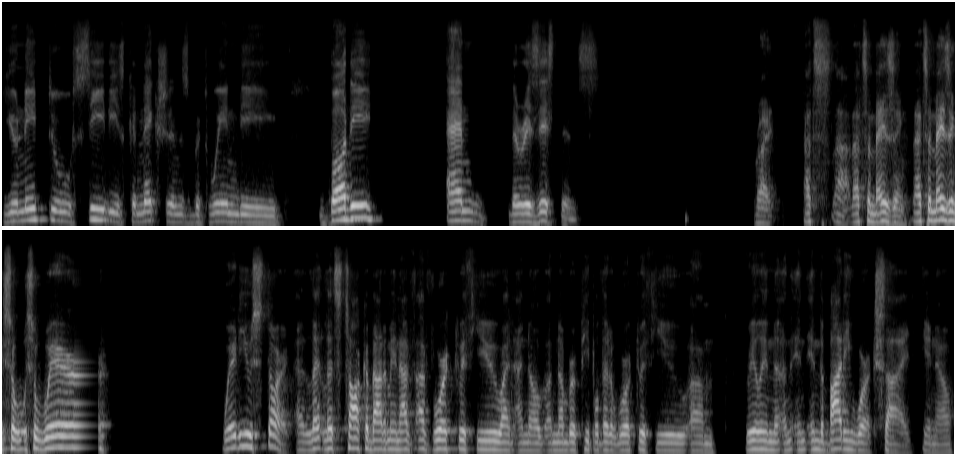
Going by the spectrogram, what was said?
you need to see these connections between the body and the resistance. Right. That's uh, that's amazing. That's amazing. So so where where do you start? Uh, let, let's talk about. I mean, I've I've worked with you. I, I know a number of people that have worked with you. Um, really in the in, in the body work side. You know,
